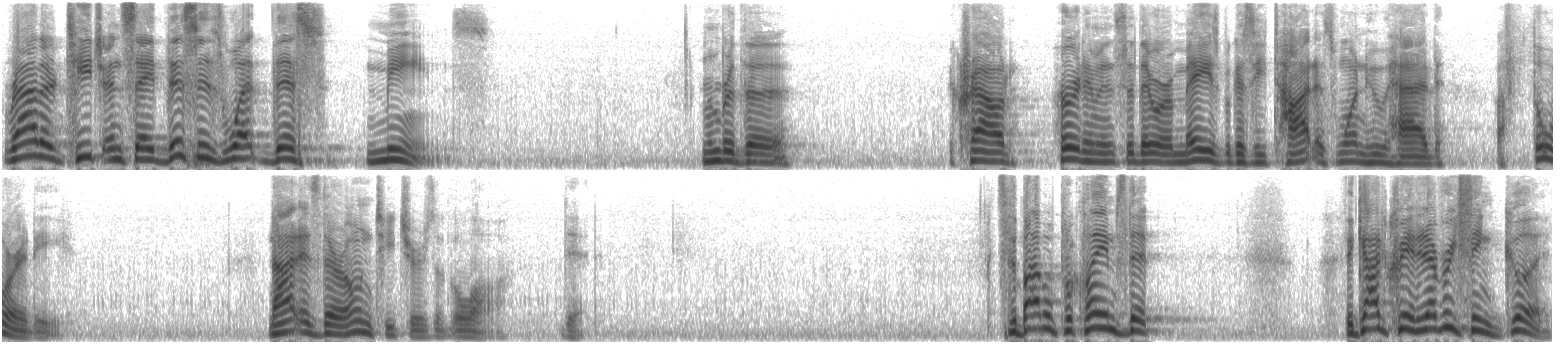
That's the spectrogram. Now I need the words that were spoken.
rather teach and say, This is what this means. Remember, the, the crowd heard him and said they were amazed because he taught as one who had authority, not as their own teachers of the law did. So the Bible proclaims that, that God created everything good.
